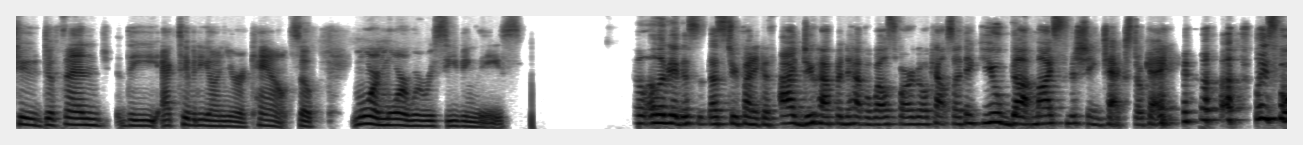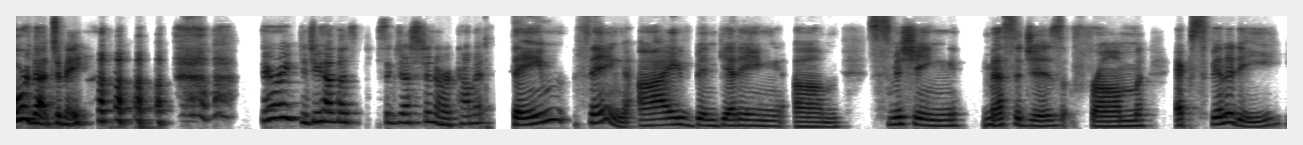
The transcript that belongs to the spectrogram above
to defend the activity on your account. So more and more we're receiving these. Olivia, this that's too funny because I do happen to have a Wells Fargo account. So I think you got my smishing text. Okay. Please forward that to me. Mary, did you have a suggestion or a comment? Same thing. I've been getting um, smishing messages from Xfinity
